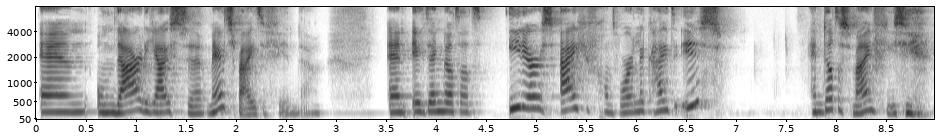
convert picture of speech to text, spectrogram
en om daar de juiste match bij te vinden. En ik denk dat dat ieders eigen verantwoordelijkheid is. En dat is mijn visie.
